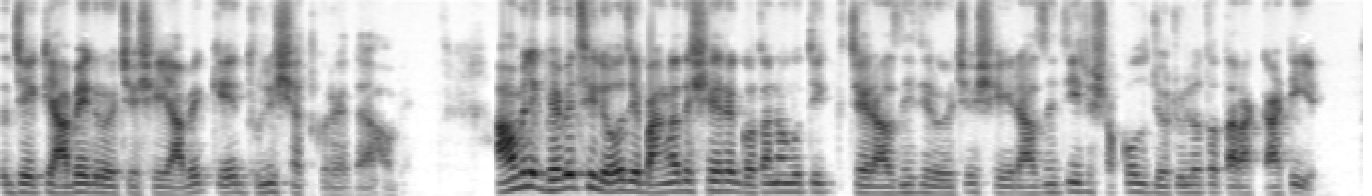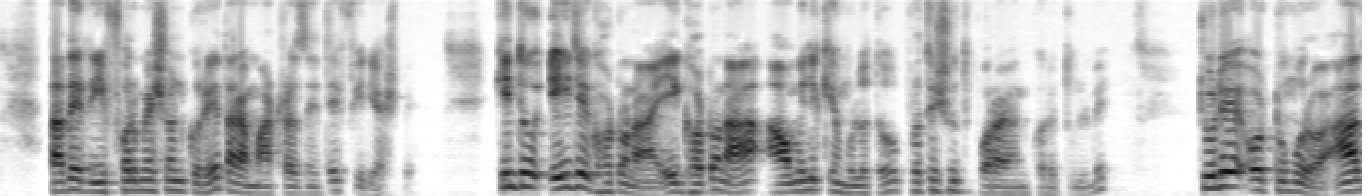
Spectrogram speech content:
যে একটি আবেগ রয়েছে, সেই আবেগকে ধুলিস্যাত করে দেওয়া হবে। আওয়ামী লীগ ভেবেছিল যে বাংলাদেশের গতানুগতিক যে রাজনীতি রয়েছে, সেই রাজনীতির সকল জটিলতা তারা কাটিয়ে তাদের রিফরমেশন করে তারা মাঠ রাজনীতিতে ফিরে আসবে। কিন্তু এই যে ঘটনা, এই ঘটনা আওয়ামী লীগকে মূলত প্রতিশোধ পরায়ণ করে তুলবে। টুডে ও টুমোরো আজ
